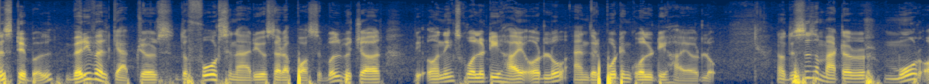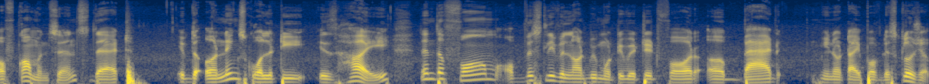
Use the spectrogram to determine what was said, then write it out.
this table very well captures the four scenarios that are possible which are the earnings quality high or low and the reporting quality high or low now this is a matter more of common sense that if the earnings quality is high then the firm obviously will not be motivated for a bad you know type of disclosure.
